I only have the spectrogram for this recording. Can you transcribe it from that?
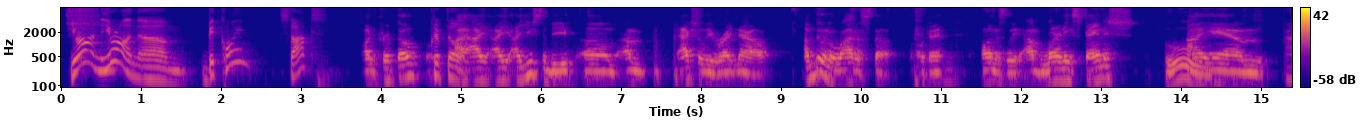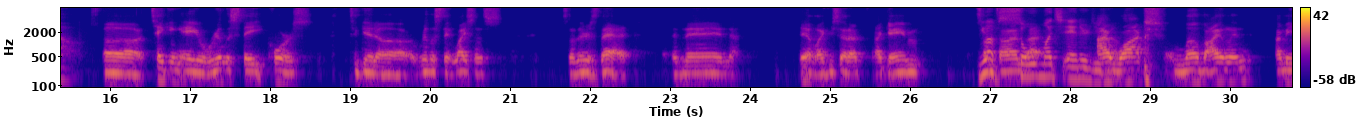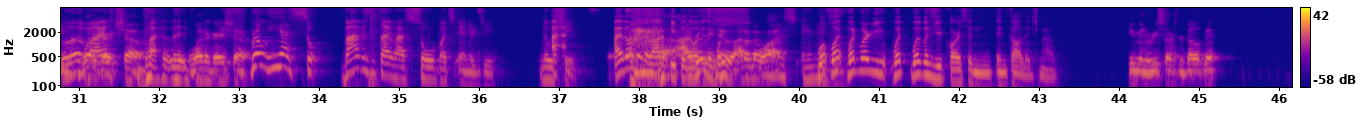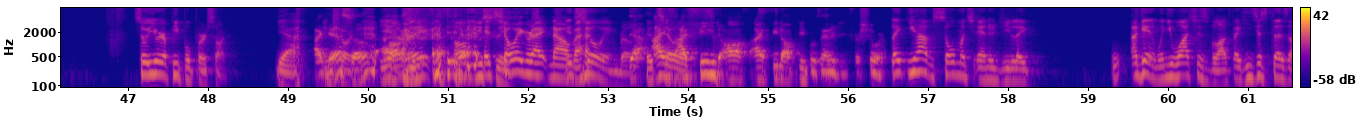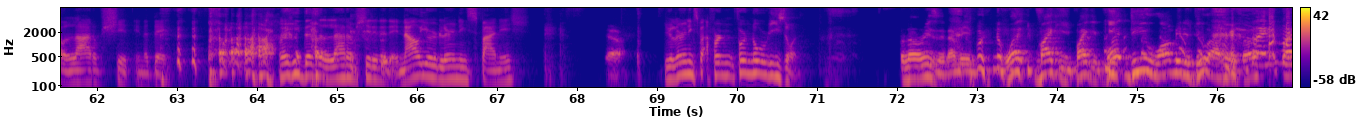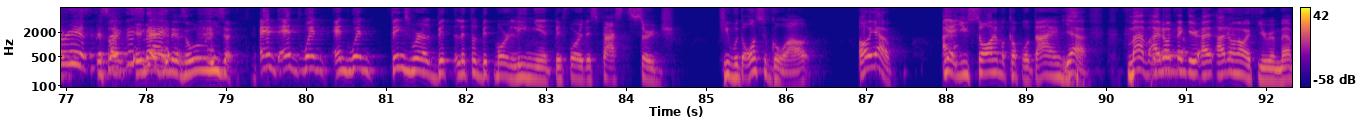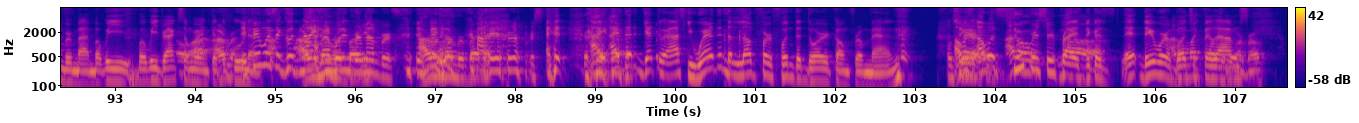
You're on you're on um Bitcoin stocks? On crypto, Crypto. I, I I I used to be. Um, I'm actually right now. I'm doing a lot of stuff. Okay, honestly, I'm learning Spanish. Ooh. I am Bro. uh, taking a real estate course to get a real estate license. So there's that. And then, yeah, like you said, I, I game. You have so I, much energy. I bro. watch Love Island. I mean, Love what a Island. great show. Violet. What a great show. Bro, he has so Mav is the type who has so much energy. No shit. I don't think a lot of people know I know really this. do. I don't know why. What what what were you what what was your course in in college, Mav? Human resource development. So you're a people person. Yeah. I guess short. so. Yeah, right? yeah. It's showing right now, It's man. showing, bro. Yeah, It's I, showing. I feed off. I feed off people's energy for sure. Like you have so much energy. Like again, when you watch his vlogs, like he just does a lot of shit in a day. like he does a lot of shit in a day. Now you're learning Spanish. Yeah. You're learning Spanish for for no reason. For no reason. I mean, no what, reason. Mikey? Mikey, what do you want me to do out here, bro? like for real. It's like, like, this guy, imagine this. no reason. And and when and when things were a bit a little bit more lenient before this past surge, he would also go out. Oh yeah. Yeah, you saw him a couple of times. Yeah. Mav, I don't Yeah. think you I, I don't know if you remember, man, but we but we drank oh, somewhere in I- I remember- Katipunan. If it was a good I night, remember, he wouldn't buddy. remember. If I it- remember, buddy. I remember. I, I didn't get to ask you where did the love for Fundador come from, man? Oh, I was. I was super don't- surprised nah. because it, they were a I bunch don't of films.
